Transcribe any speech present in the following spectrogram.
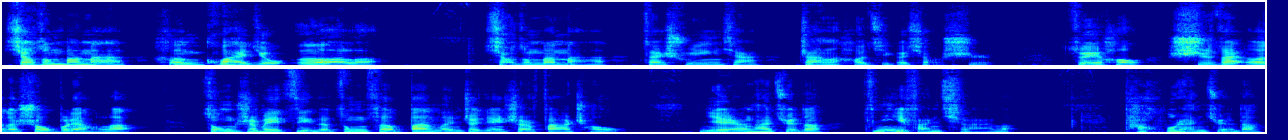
小棕斑马很快就饿了。小棕斑马在树荫下站了好几个小时，最后实在饿得受不了了，总是为自己的棕色斑纹这件事儿发愁，也让他觉得逆反起来了。他忽然觉得，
